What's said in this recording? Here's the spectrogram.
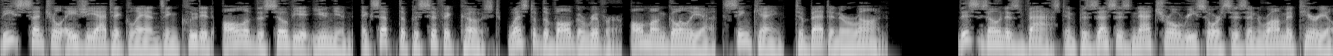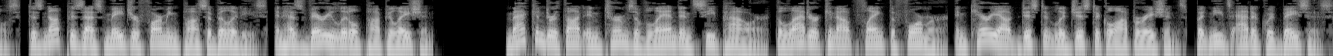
These Central Asiatic lands included, all of the Soviet Union, except the Pacific coast, west of the Volga River, all Mongolia, Xinjiang, Tibet and Iran. This zone is vast and possesses natural resources and raw materials, does not possess major farming possibilities, and has very little population. Mackinder thought in terms of land and sea power, the latter can outflank the former, and carry out distant logistical operations, but needs adequate bases.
